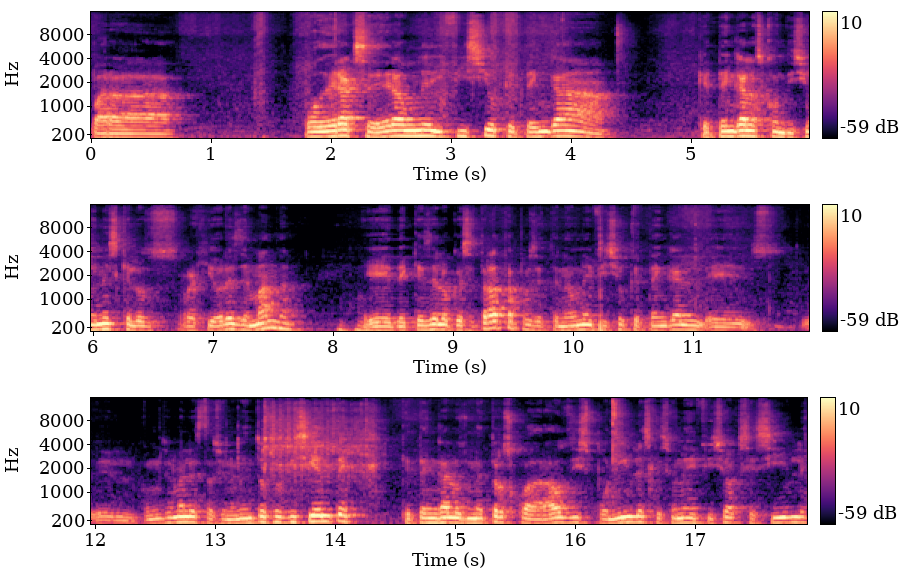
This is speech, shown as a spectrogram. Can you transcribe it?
para poder acceder a un edificio que tenga, que tenga las condiciones que los regidores demandan. Eh, ¿De qué es de lo que se trata? Pues de tener un edificio que tenga el, el, ¿cómo se llama? el estacionamiento suficiente, que tenga los metros cuadrados disponibles, que sea un edificio accesible,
